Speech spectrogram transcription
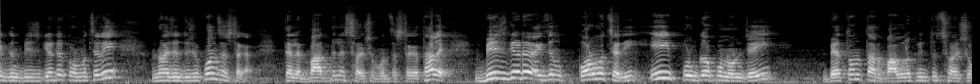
একজন বিশ গ্রেডের কর্মচারী নয় হাজার দুশো পঞ্চাশ টাকা। তাহলে বাদ দিলে ছয়শো পঞ্চাশ টাকা। তাহলে বিশ গ্রেডের একজন কর্মচারী এই প্রজ্ঞাপন অনুযায়ী বেতন তার বাড়লো কিন্তু ছয়শো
